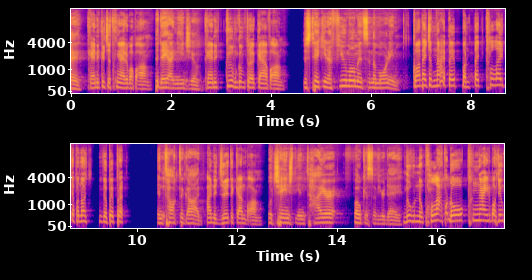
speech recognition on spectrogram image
day. ថ្ងៃនេះគឺជាថ្ងៃរបស់ព្រះអង្គ Today I need you. ថ្ងៃនេះគឺបង្គំត្រូវការព្រះអង្គ Just taking a few moments in the morning គ្រាន់តែចំណាយពេលបន្តិចខ្លីតែប៉ុណ្ណោះទៅពេលព្រឹក and talk to God ហើយនិយាយទៅកាន់ព្រះអង្គ will change the entire focus of your day. នោះនឹងផ្លាស់ប្ដូរថ្ងៃរបស់យើង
